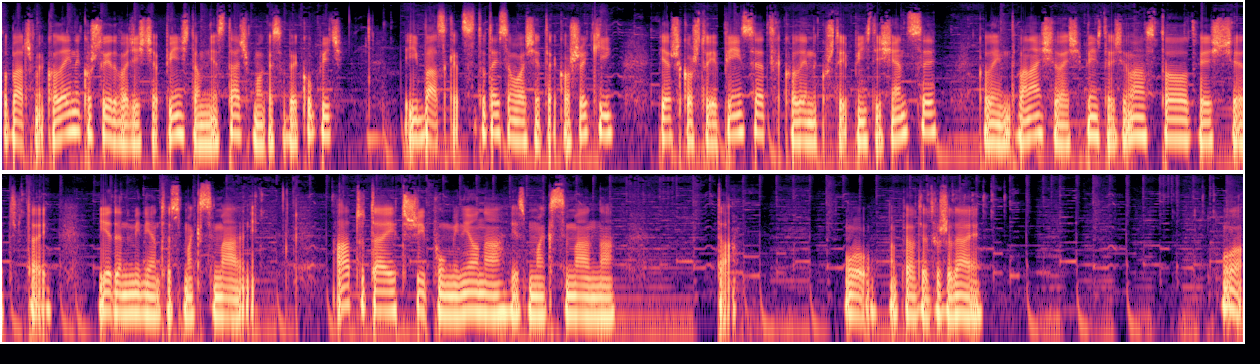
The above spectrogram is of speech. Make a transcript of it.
Zobaczmy, kolejny kosztuje 25, to mnie stać, mogę sobie kupić. I baskets. Tutaj są właśnie te koszyki. Pierwszy kosztuje 500, kolejny kosztuje 5000, kolejny 12, 25, 42, 100, 200, tutaj 1 milion to jest maksymalnie. A tutaj 3,5 miliona jest maksymalna ta. Wow, naprawdę dużo daje. Wow.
